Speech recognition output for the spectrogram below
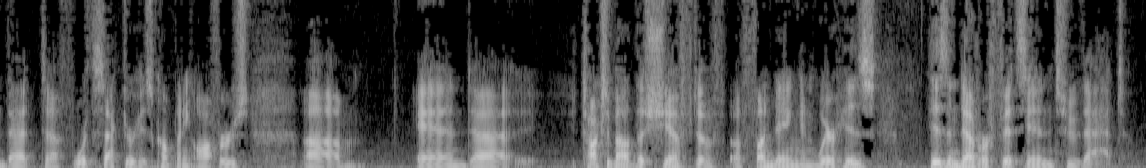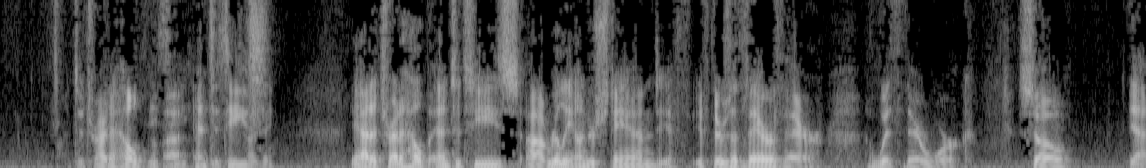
that uh, Fourth Sector, his company, offers. Um, and uh, talks about the shift of, of funding and where his his endeavor fits into that to try to help VC, uh, VC entities funding. yeah, to try to help entities uh, really understand if, if there's a there there with their work. So, Yeah,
